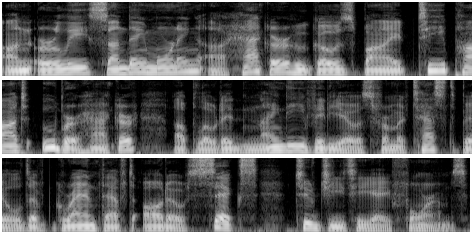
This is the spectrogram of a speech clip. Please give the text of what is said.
On early Sunday morning, a hacker who goes by Teapot Uber Hacker uploaded 90 videos from a test build of Grand Theft Auto 6 to GTA forums.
